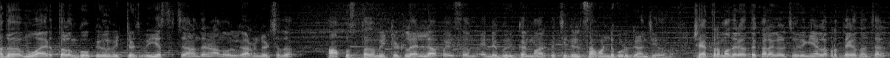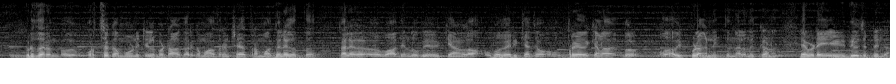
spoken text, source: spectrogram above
അത് മൂവായിരത്തോളം കോപ്പികൾ വിറ്റഴിച്ചു. വി എസ് സച്ചിദാനന്ദനാണ് ഉദ്ഘാടനം കഴിച്ചത്. ആ പുസ്തകം വിറ്റിട്ടുള്ള എല്ലാ പൈസയും എന്റെ ഗുരുക്കന്മാർക്ക് ചികിത്സാ ഫണ്ട് കൊടുക്കുകയാണ് ചെയ്തത്. ക്ഷേത്ര മധുരകത്ത് കലകൾ ചുരുങ്ങിയുള്ള പ്രത്യേകത എന്ന് വെച്ചാൽ ഒരുതരം കുറച്ച് കമ്മ്യൂണിറ്റിയിൽപ്പെട്ട ആൾക്കാർക്ക് മാത്രം ക്ഷേത്ര മതിലകത്ത് കല വാദ്യങ്ങൾ ഉപയോഗിക്കാനുള്ള ഉപകരിക്കാൻ പ്രയോഗിക്കാനുള്ള ഇപ്പോഴും അങ്ങനെ നിൽക്കും നിലനിൽക്കുകയാണ്. എവിടെയും എഴുതി വെച്ചിട്ടില്ല.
